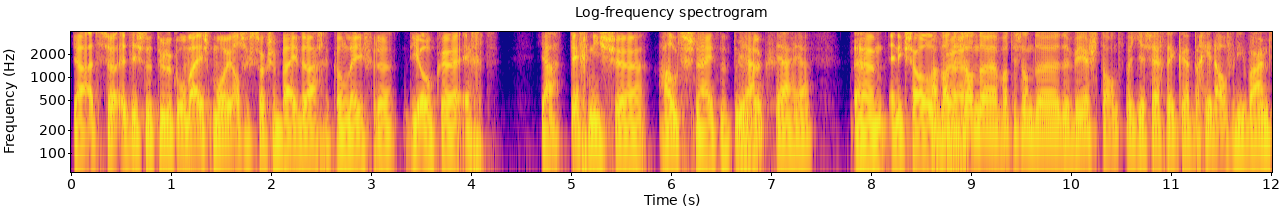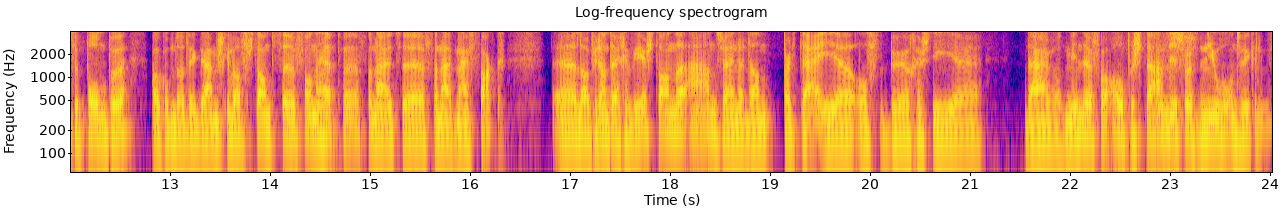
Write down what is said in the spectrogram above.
ja, het is, het is natuurlijk onwijs mooi als ik straks een bijdrage kan leveren die ook uh, echt ja, technisch uh, hout snijdt natuurlijk. Ja, ja. ja. Um, en ik zou maar wat is dan, de, wat is dan de, de weerstand? Want je zegt, ik begin over die warmtepompen. Ook omdat ik daar misschien wel verstand van heb vanuit, vanuit mijn vak. Uh, loop je dan tegen weerstanden aan? Zijn er dan partijen of burgers die daar wat minder voor openstaan? Dit soort nieuwe ontwikkelingen?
